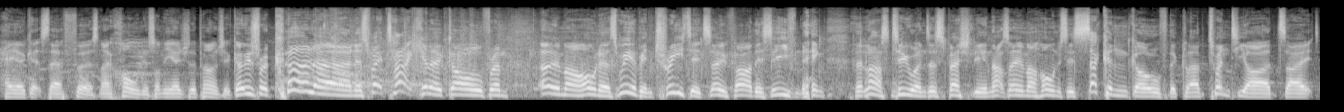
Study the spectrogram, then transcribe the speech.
Haya gets there first. Now Holness on the edge of the penalty. Goes for a curler and a spectacular goal from Omar Holness. We have been treated so far this evening, the last two ones especially, and that's Omar Holness' second goal for the club, 20 yards out.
